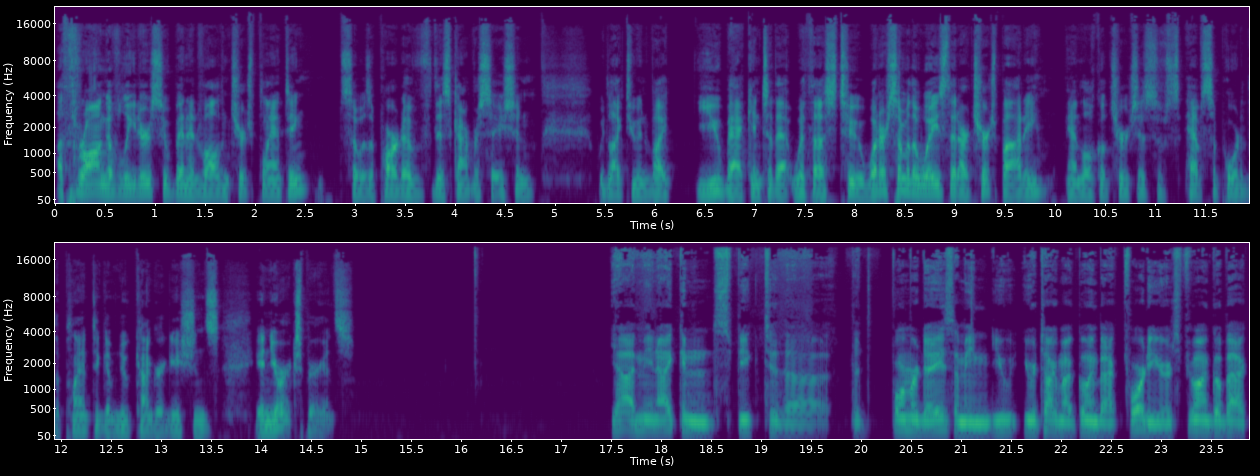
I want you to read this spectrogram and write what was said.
a throng of leaders who've been involved in church planting. So, as a part of this conversation, we'd like to invite you back into that with us too. What are some of the ways that our church body and local churches have supported the planting of new congregations in your experience? Yeah, I mean, I can speak to the the former days. I mean, you you were talking about going back 40 years. If you want to go back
